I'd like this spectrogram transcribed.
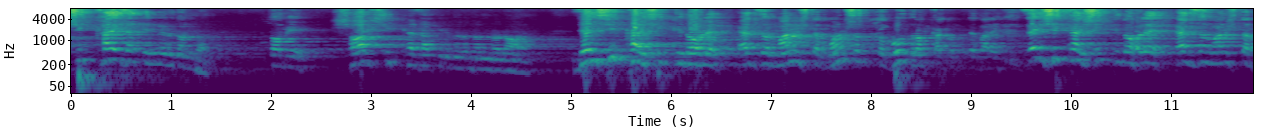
শিক্ষাই জাতির মেরুদণ্ড। তবে সব শিক্ষা জাতির মেরুদণ্ড নয়। যেই শিক্ষায় শিক্ষিত হলে একজন মানুষ তার মনুষ্যত্ব বোধ রক্ষা করতে পারে। যেই শিক্ষায় শিক্ষিত হলে একজন মানুষ তার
